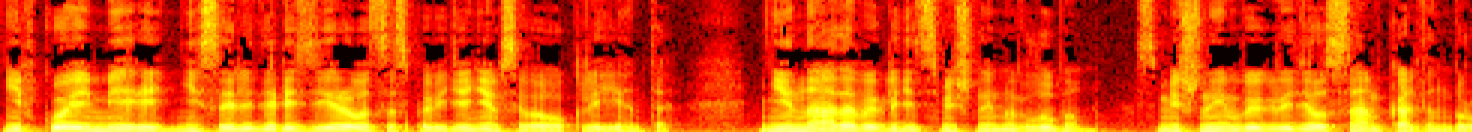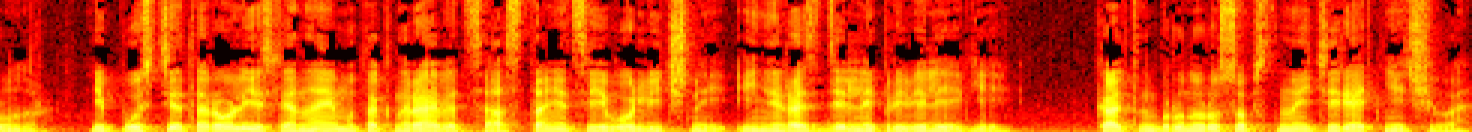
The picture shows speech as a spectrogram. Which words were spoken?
Ни в коей мере не солидаризироваться с поведением своего клиента – не надо выглядеть смешным и глупым. Смешным выглядел сам Кальденбруннер. И пусть эта роль, если она ему так нравится, останется его личной и нераздельной привилегией. Кальтенбруннеру, собственно, и терять нечего.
